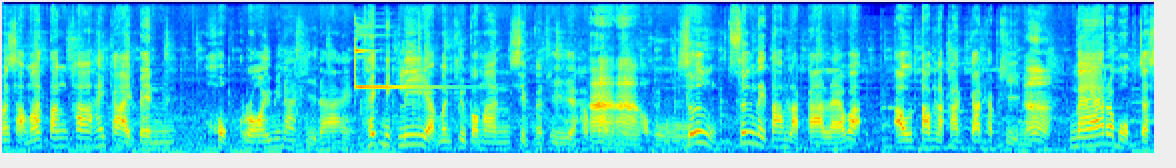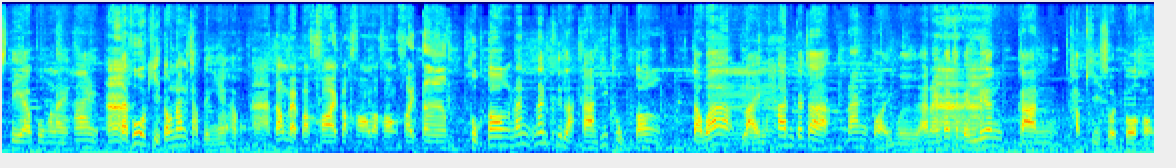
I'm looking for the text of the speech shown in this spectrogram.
มันสามารถตั้งค่าให้กลายเป็น 600 วินาทีได้ เทคนิคลี่อะมันคือประมาณ 10 นาทีอะครับอ่าปล่อยมือ่าอโอ้โห ซึ่งซึ่งในตามหลักการแล้วอะเอาตามหลักการการขับขี่เนี่เอยอแม้ระบบจะสเตียร์พวงมาลัยให้ อ่า แต่ผู้ขับขี่ต้องนั่งจับอย่างเงี้ยครับ อ่าต้องแบบประคอยประคองประคองคอยเติม ถูกต้องนั่นนั่นคือหลักการที่ถูกต้อง แต่ว่าอืมหลายท่านก็จะนั่งปล่อยมือ อันนั้นก็อ่าจะเป็นเรื่องการขับขี่ส่วนตัวของ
